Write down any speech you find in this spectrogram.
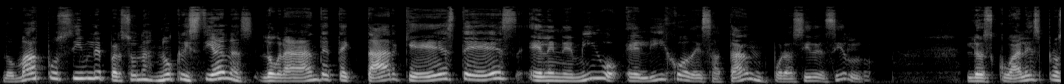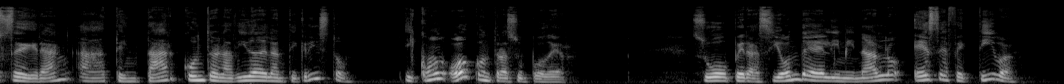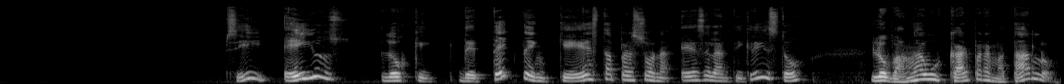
Lo más posible, personas no cristianas lograrán detectar que este es el enemigo, el hijo de Satán, por así decirlo los cuales procederán a atentar contra la vida del anticristo y con, o contra su poder. Su operación de eliminarlo es efectiva. Sí, ellos, los que detecten que esta persona es el anticristo, lo van a buscar para matarlo.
